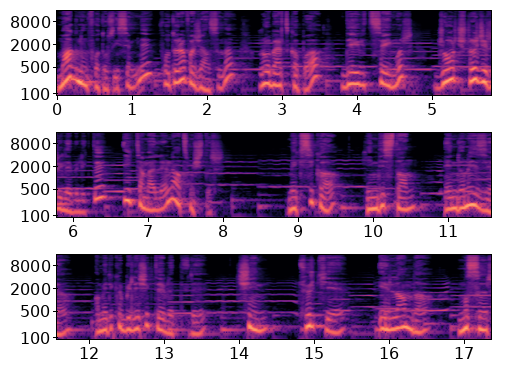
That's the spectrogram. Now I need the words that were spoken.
Magnum Photos isimli fotoğraf ajansını Robert Capa, David Seymour, George Roger ile birlikte ilk temellerini atmıştır. Meksika, Hindistan, Endonezya, Amerika Birleşik Devletleri, Çin, Türkiye, İrlanda, Mısır,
